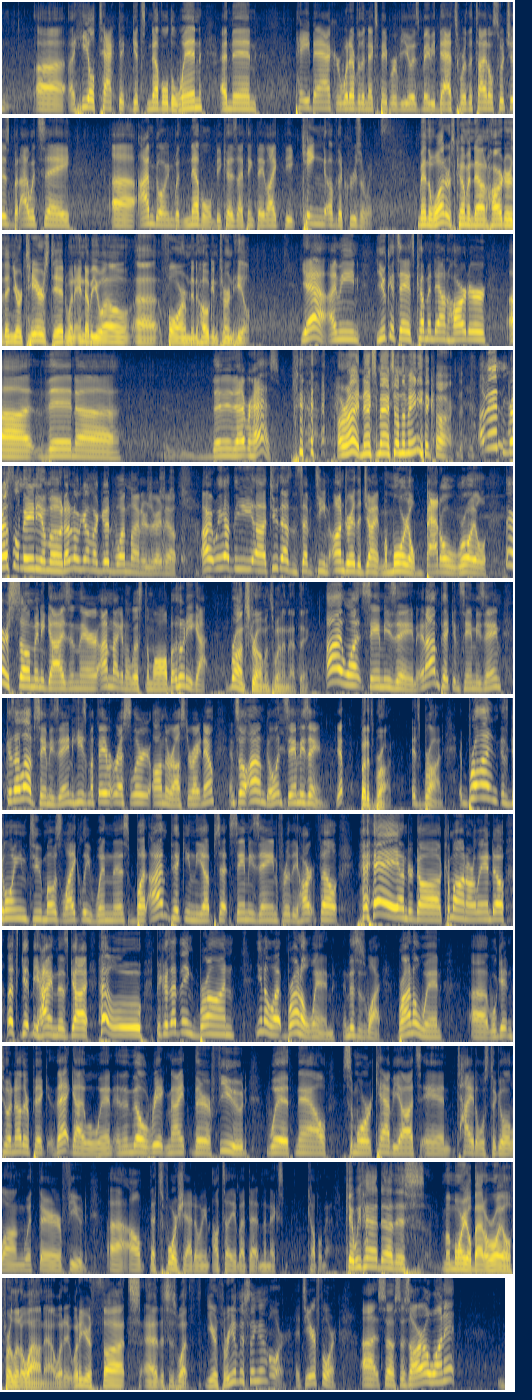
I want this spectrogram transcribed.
uh, a heel tactic gets Neville the win, and then payback or whatever the next pay per view is, maybe that's where the title switches. But I would say uh, I'm going with Neville because I think they like the king of the cruiserweights. Man, the water's coming down harder than your tears did when NWO uh, formed and Hogan turned heel. Yeah, I mean, you could say it's coming down harder uh, than uh, than it ever has. All right, next match on the Mania card. I'm in WrestleMania mode. I don't got my good one-liners right now. All right, we have the uh, 2017 Andre the Giant Memorial Battle Royal. There are so many guys in there. I'm not going to list them all, but who do you got? Braun Strowman's winning that thing. I want Sami Zayn, and I'm picking Sami Zayn because I love Sami Zayn. He's my favorite wrestler on the roster right now, and so I'm going Sami Zayn. Yep. But it's Braun. It's Braun. Braun is going to most likely win this, but I'm picking the upset Sami Zayn for the heartfelt, hey, hey, underdog, come on, Orlando, let's get behind this guy. Hello. Because I think Braun, you know what? Braun will win, and this is why. Braun will win. Uh, we'll get into another pick. That guy will win, and then they'll reignite their feud with now some more caveats and titles to go along with their feud. Uh, I'll that's foreshadowing. I'll tell you about that in the next couple matches. Okay, we've had uh, this Memorial Battle Royal for a little while now. What are, what are your thoughts? Uh, this is what year three of this thing now. Four. It's year four. Uh, so Cesaro won it,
